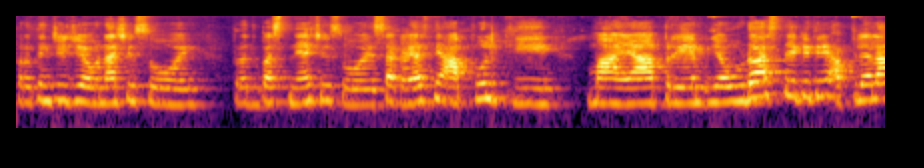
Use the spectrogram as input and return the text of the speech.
परत त्यांची जेवणाची सोय परत बसण्याची सोय सगळ्यांनी आपुलकी माया प्रेम एवढं असते की ते आपल्याला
